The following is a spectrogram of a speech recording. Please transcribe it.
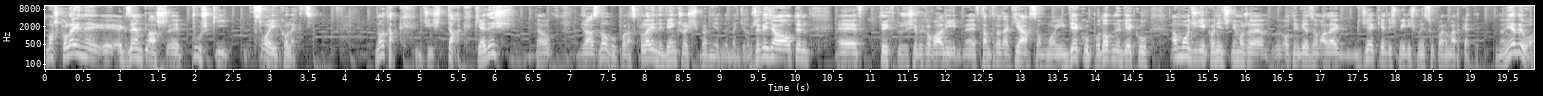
masz kolejny y, egzemplarz y, puszki w swojej kolekcji. No tak, dziś tak. Kiedyś, no raz znowu, po raz kolejny, większość pewnie będzie dobrze wiedziała o tym. E, tych, którzy się wychowali e, w tamtych latach ja, są w moim wieku, podobnym wieku, a młodzi niekoniecznie może o tym wiedzą, ale gdzie kiedyś mieliśmy supermarkety? No nie było.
